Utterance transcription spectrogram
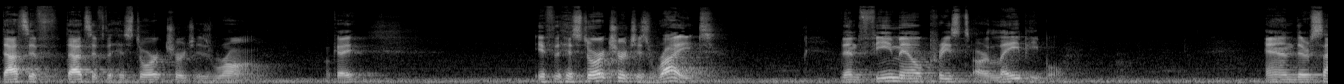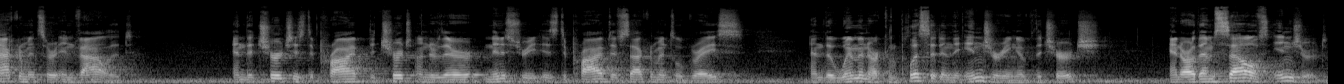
That's if, that's if the historic church is wrong. Okay? If the historic church is right, then female priests are lay people, and their sacraments are invalid. And the church is deprived, the church under their ministry is deprived of sacramental grace, and the women are complicit in the injuring of the church and are themselves injured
